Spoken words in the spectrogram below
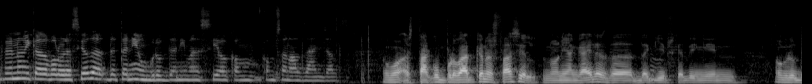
fer una mica de valoració de, de tenir un grup d'animació com, com són els Àngels. Està comprovat que no és fàcil, no n'hi ha gaires d'equips de, que tinguin un grup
